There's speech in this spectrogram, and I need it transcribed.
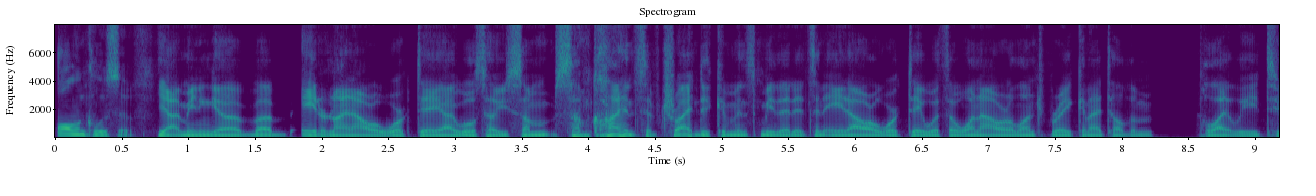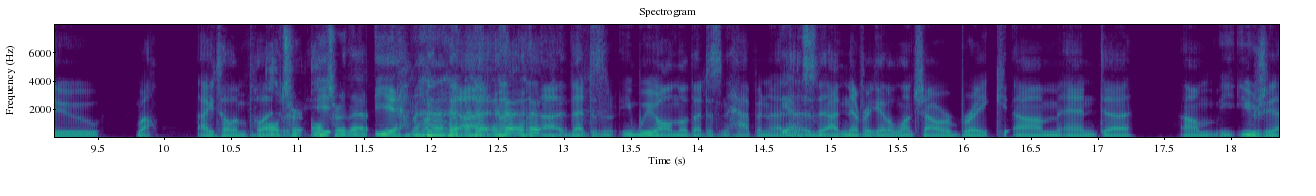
all inclusive. yeah, meaning a, a eight or nine hour workday. I will tell you, some some clients have tried to convince me that it's an eight hour workday with a one hour lunch break, and I tell them politely to well, I tell them politely Alter alter that. Yeah, uh, uh, that doesn't. We all know that doesn't happen. I- Yes. I, never get a lunch hour break, um, and uh, um, usually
